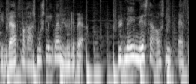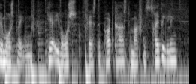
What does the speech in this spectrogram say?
Din vært var Rasmus Lehmann Hylleberg. Lyt med i næste afsnit af Femårsplanen, her i vores faste podcast Magtens Tredeling –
